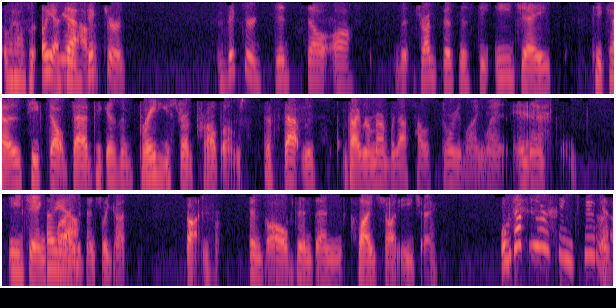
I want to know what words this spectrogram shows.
what else? Oh yeah, so Yeah. Victor Victor did sell off the drug business to EJ because he felt bad because of Brady's drug problems. If that was, if I remember, that's how the storyline went. And then EJ and Oh, Clyde yeah. eventually got got involved, and then Clyde shot EJ. Well, that's another thing too. Yeah.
